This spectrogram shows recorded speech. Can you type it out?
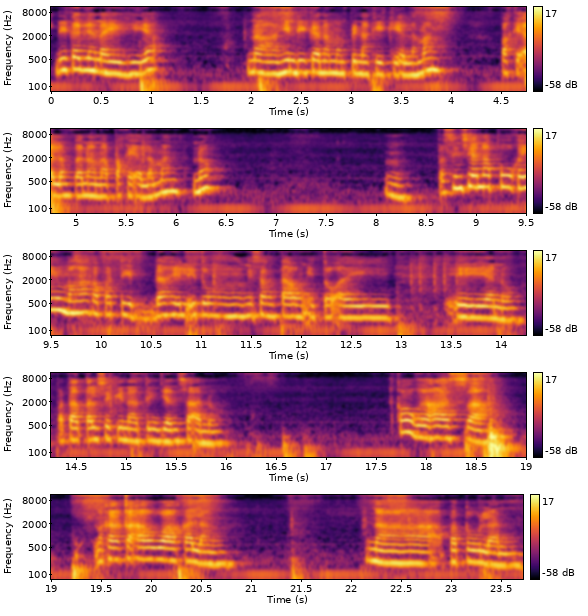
Hindi ka diyan nahihiya na hindi ka naman pinakikialaman. Pakialam ka nang napakialaman, no? Hmm. Pasensya na po kayo mga kapatid dahil itong isang taong ito ay eh, ano, patatalsikin natin diyan sa ano. Ikaw asa, nakakaawa ka lang na patulan.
